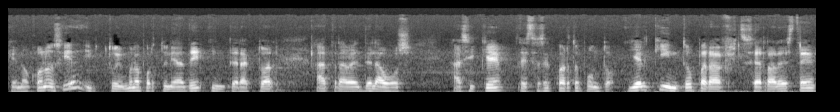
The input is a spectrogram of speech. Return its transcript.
que no conocía y tuvimos la oportunidad de interactuar a través de la voz. Así que este es el cuarto punto. Y el quinto, para cerrar este,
